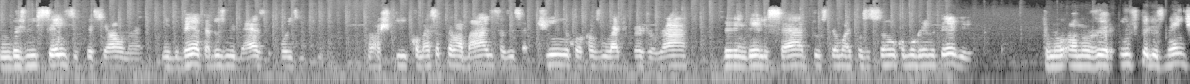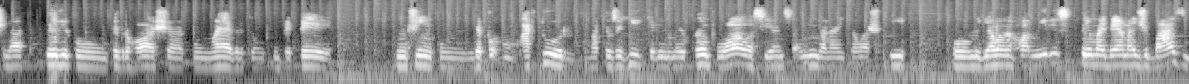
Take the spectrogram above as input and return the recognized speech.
em 2006, em especial, né? E bem até 2010 depois. Eu acho que começa pela base, fazer certinho, colocar os moleques para jogar, vender eles certos, ter uma reposição, como o Grêmio teve, ao meu ver, infelizmente, né? teve com Pedro Rocha, com Everton, com PP, enfim, com Arthur, Matheus Henrique ali no meio campo, Wallace antes ainda, né? Então acho que o Miguel Ramírez tem uma ideia mais de base,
